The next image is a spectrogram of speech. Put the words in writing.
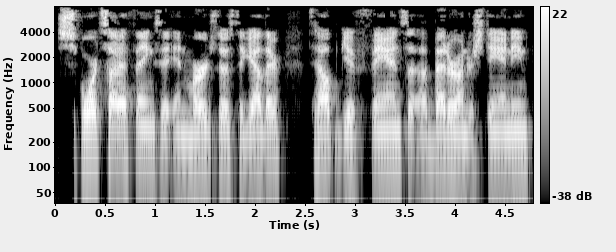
sports side of things and merge those together to help give fans a better understanding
